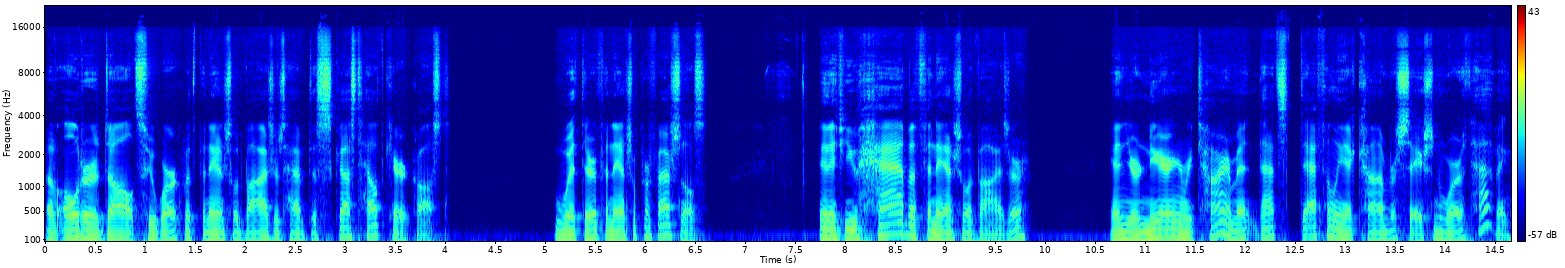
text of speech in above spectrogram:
of older adults who work with financial advisors have discussed healthcare costs with their financial professionals. And if you have a financial advisor and you're nearing retirement, that's definitely a conversation worth having.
